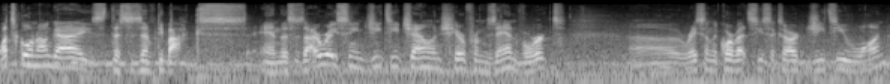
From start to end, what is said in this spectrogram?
What's going on guys? This is Empty Box, and this is iRacing GT Challenge here from Zandvoort. Uh, racing the Corvette C6R GT1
